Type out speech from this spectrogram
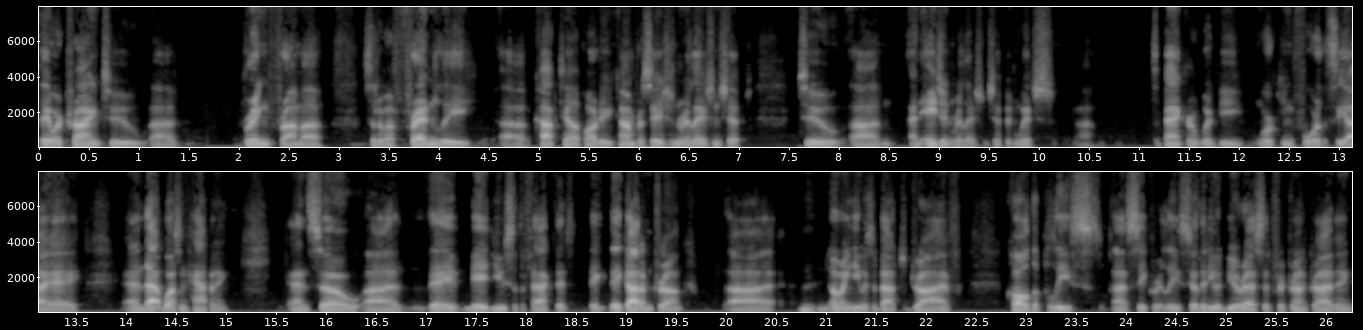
they were trying to bring from a sort of a friendly uh, cocktail party conversation relationship to um, an agent relationship in which uh, the banker would be working for the CIA, and that wasn't happening. And so uh, they made use of the fact that they, they got him drunk, uh, knowing he was about to drive, called the police uh, secretly so that he would be arrested for drunk driving,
